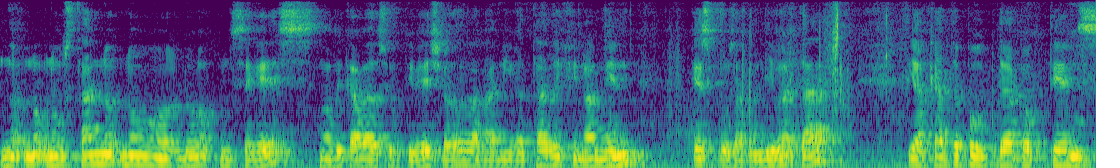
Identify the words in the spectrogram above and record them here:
no, no, no obstant no, no, no ho aconsegueix, no li acaba de sortir bé això de la ganivetada i finalment és posat en llibertat i al cap de poc, de poc temps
